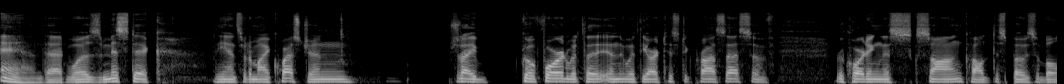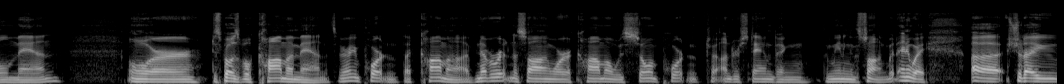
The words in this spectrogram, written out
And that was Mystic. The answer to my question. Should I go forward with the in, with the artistic process of recording this song called "Disposable Man" or "Disposable Comma Man"? It's very important that comma. I've never written a song where a comma was so important to understanding the meaning of the song. But anyway, uh, should I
